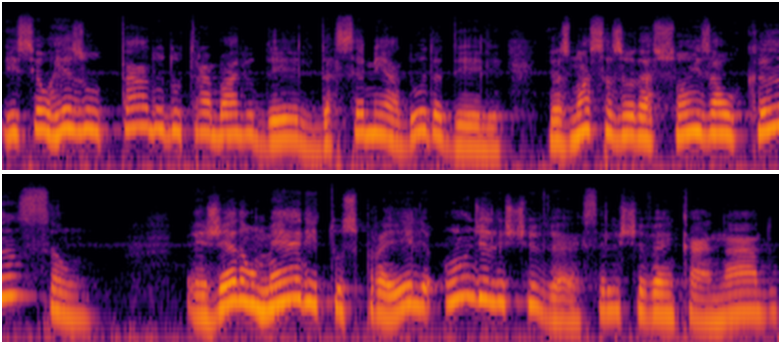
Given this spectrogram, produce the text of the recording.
Isso é o resultado do trabalho dele, da semeadura dele. E as nossas orações alcançam, é, geram méritos para ele onde ele estiver. Se ele estiver encarnado,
